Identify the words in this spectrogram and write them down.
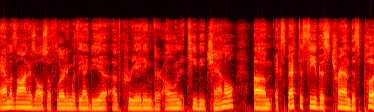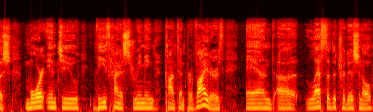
Amazon is also flirting with the idea of creating their own TV channel. Um, expect to see this trend, this push more into these kind of streaming content providers and uh, less of the traditional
